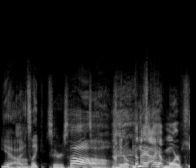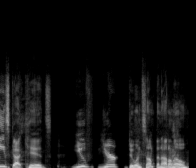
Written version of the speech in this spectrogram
Yeah. it's Um, like, seriously. oh, you know, he's that's got, I have more. he's got kids. You've, you're doing something. I don't know.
